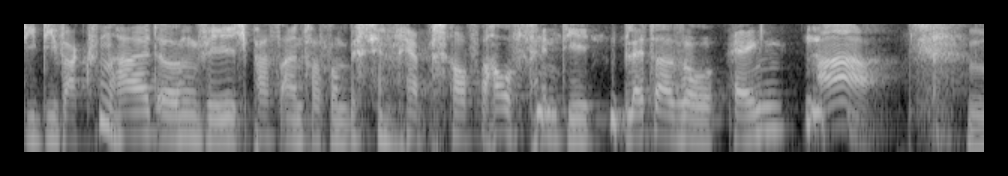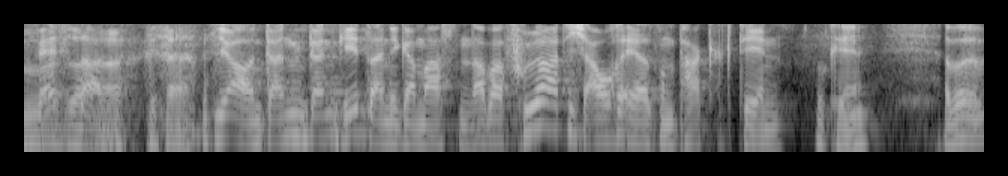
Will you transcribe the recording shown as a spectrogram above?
Die, die wachsen halt irgendwie. Ich passe einfach so ein bisschen mehr drauf auf, wenn die Blätter so hängen. Ah, wässern. Ja. Ja, und dann, dann geht's einigermaßen. Aber früher hatte ich auch eher so ein paar Kakteen. Okay. Aber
